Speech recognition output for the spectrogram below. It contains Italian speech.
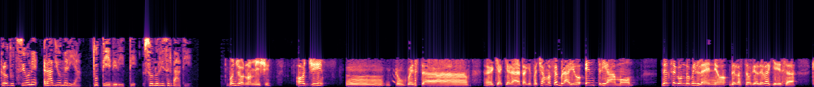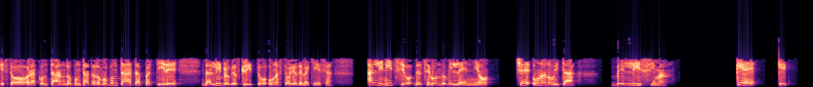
Produzione Radio Maria. Tutti i diritti sono riservati. Buongiorno amici. Oggi mm, con questa eh, chiacchierata che facciamo a febbraio entriamo nel secondo millennio della storia della Chiesa che sto raccontando puntata dopo puntata a partire dal libro che ho scritto Una storia della Chiesa. All'inizio del secondo millennio c'è una novità bellissima che è che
